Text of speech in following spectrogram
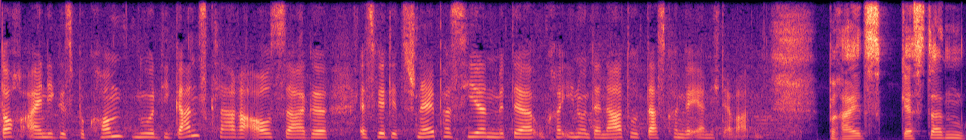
doch einiges bekommt. Nur die ganz klare Aussage, es es wird jetzt schnell passieren mit der Ukraine und der NATO, das können wir eher nicht erwarten. Bereits gestern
